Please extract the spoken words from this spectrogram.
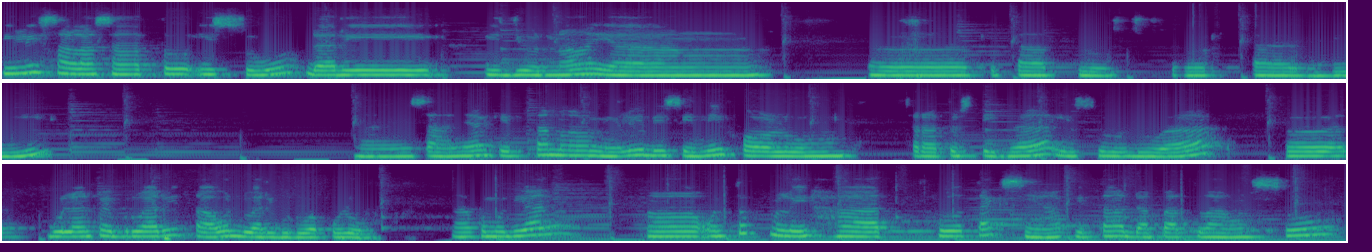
pilih salah satu isu dari e-jurnal yang uh, kita telusur tadi. Nah, misalnya kita memilih di sini volume 103 isu 2 uh, bulan Februari tahun 2020. Nah, kemudian uh, untuk melihat full text-nya kita dapat langsung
